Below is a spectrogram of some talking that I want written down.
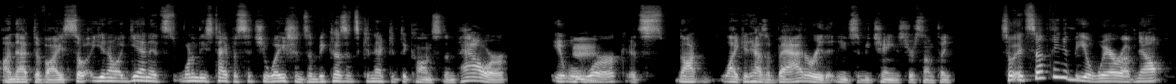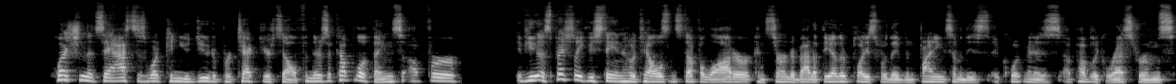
on that device. So, you know, again, it's one of these type of situations. And because it's connected to constant power, it will Hmm. work. It's not like it has a battery that needs to be changed or something. So it's something to be aware of. Now, question that's asked is what can you do to protect yourself? And there's a couple of things uh, for if you, especially if you stay in hotels and stuff a lot or are concerned about it. The other place where they've been finding some of these equipment is uh, public restrooms,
